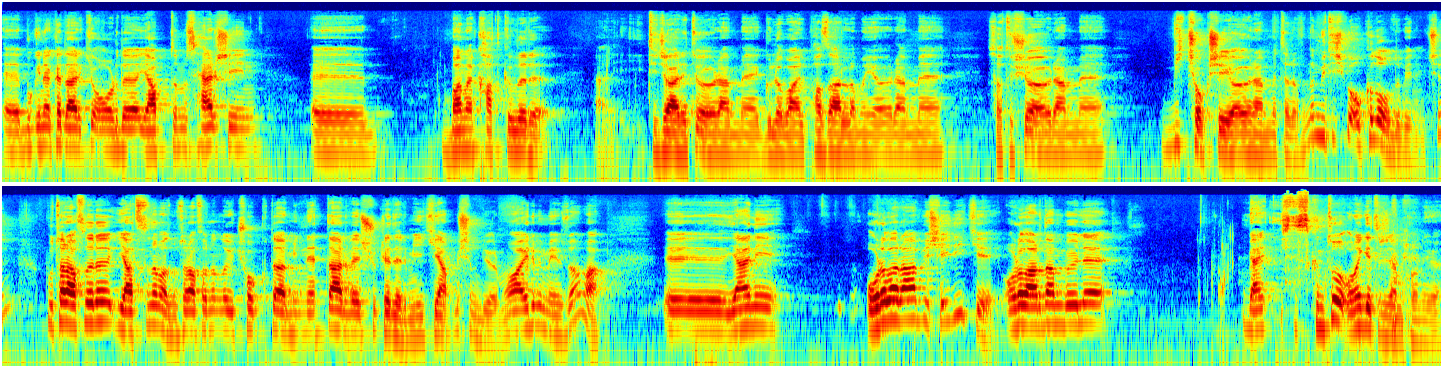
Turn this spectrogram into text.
e, bugüne kadar ki orada yaptığımız her şeyin e, bana katkıları yani ticareti öğrenme, global pazarlamayı öğrenme, satışı öğrenme, birçok şeyi öğrenme tarafında müthiş bir okul oldu benim için. Bu tarafları yatsınamaz. Bu taraflardan dolayı çok da minnettar ve şükrederim. İyi ki yapmışım diyorum. O ayrı bir mevzu ama e, yani oralar abi şey değil ki. Oralardan böyle ben işte sıkıntı ona getireceğim konuyu.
